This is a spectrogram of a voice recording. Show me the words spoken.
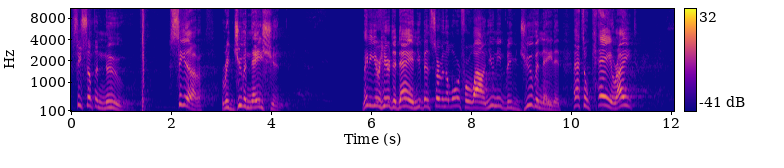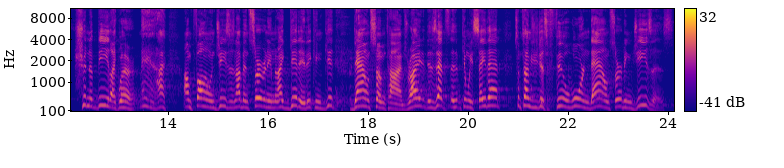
see something new, see a rejuvenation. Maybe you're here today and you've been serving the Lord for a while and you need rejuvenated. That's okay, right? Shouldn't it be like, where, man, I, I'm following Jesus and I've been serving Him and I get it. It can get down sometimes, right? Is that, can we say that? Sometimes you just feel worn down serving Jesus.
